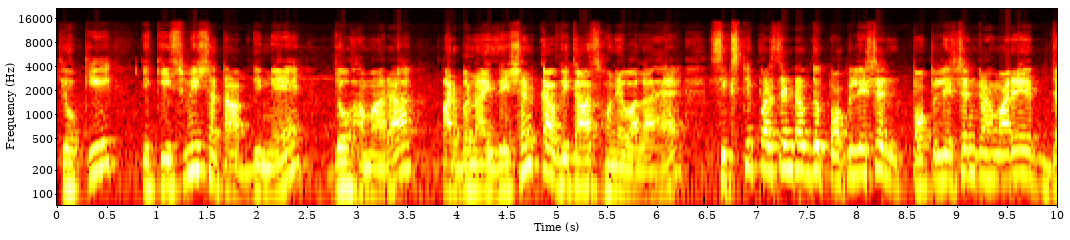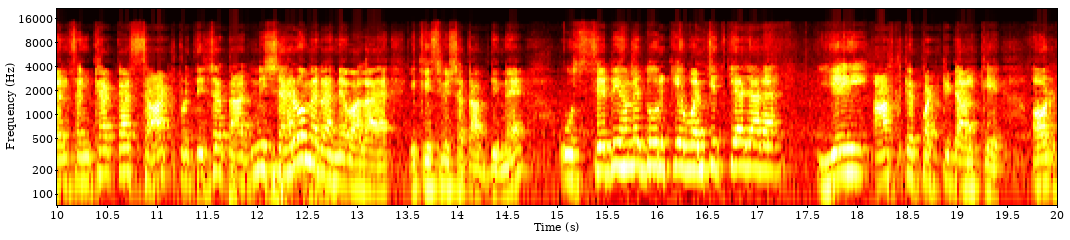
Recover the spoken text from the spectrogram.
क्योंकि 21वीं शताब्दी में जो हमारा अर्बनाइजेशन का विकास होने वाला है। 60 percent of the population population का हमारे जनसंख्या का 60 प्रतिशत आदमी शहरों में रहने वाला है 21वीं शताब्दी में। उससे भी हमें दूर किया, वंचित किया जा रहा है। यही आँख पे पट्टी डाल के। और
